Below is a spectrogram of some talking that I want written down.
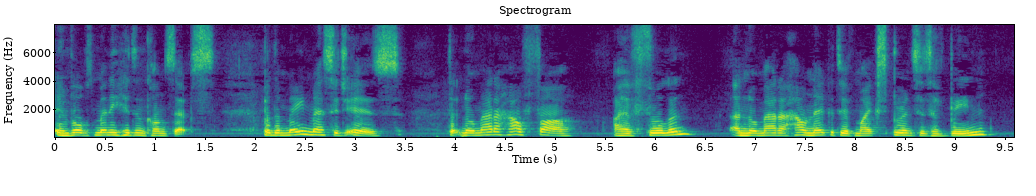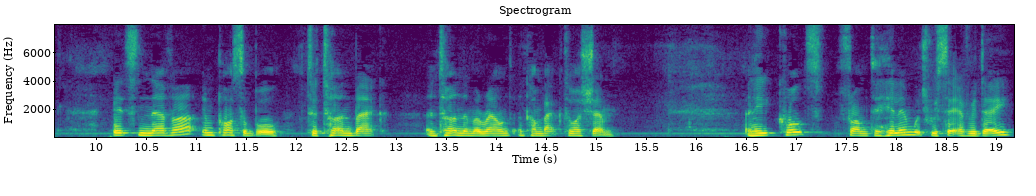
involves many hidden concepts. But the main message is that no matter how far I have fallen, and no matter how negative my experiences have been, it's never impossible to turn back and turn them around and come back to Hashem. And he quotes from Tehillim, which we say every day,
